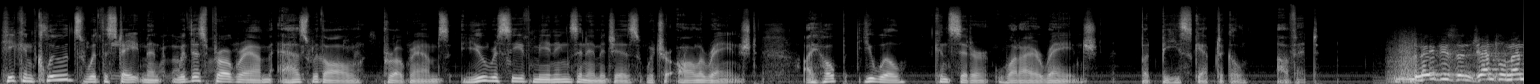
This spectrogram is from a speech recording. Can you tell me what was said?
He concludes with the statement With this program, as with all programs, you receive meanings and images which are all arranged. I hope you will consider what I arrange, but be skeptical of it. Ladies and gentlemen,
